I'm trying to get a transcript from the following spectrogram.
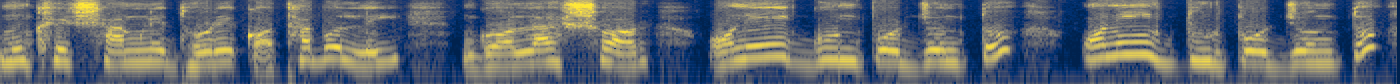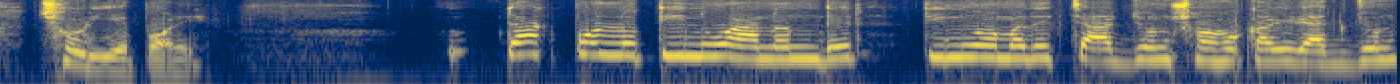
মুখের সামনে ধরে কথা বললেই গলার স্বর অনেক গুণ পর্যন্ত, অনেক দূর পর্যন্ত ছড়িয়ে পড়ে। ডাক পড়ল তিনু আনন্দের। তিনু আমাদের চারজন সহকারীর একজন।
